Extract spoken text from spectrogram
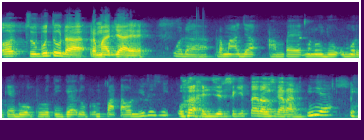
Oh, subuh tuh udah remaja ya. Udah remaja sampai menuju umur kayak 23, 24 tahun gitu sih. Wah anjir sekitar dong sekarang. Iya, eh,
